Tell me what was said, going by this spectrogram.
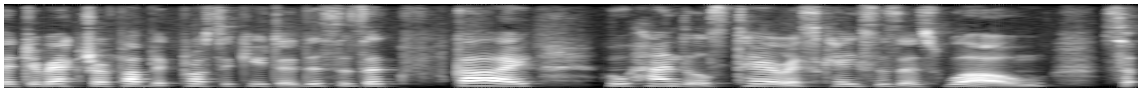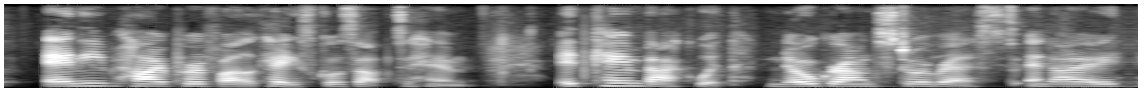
the director of public prosecutor. This is a guy who handles terrorist cases as well, so any high profile case goes up to him. It came back with no grounds to arrest, and I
